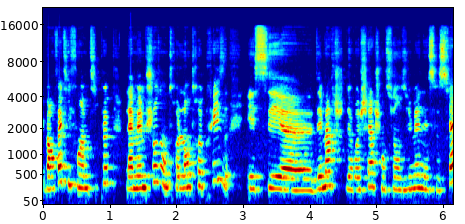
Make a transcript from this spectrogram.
Et ben en fait, ils font un petit peu la même chose entre l'entreprise et ses démarches de recherche en sciences humaines et sociales.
